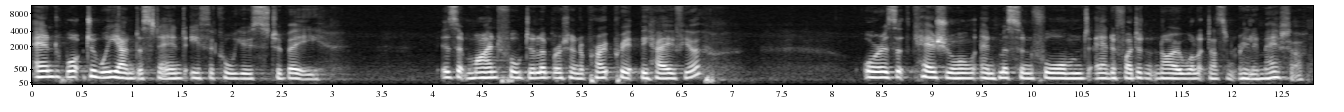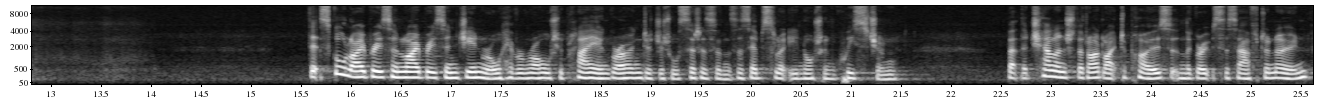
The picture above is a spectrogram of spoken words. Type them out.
And what do we understand ethical use to be? Is it mindful, deliberate, and appropriate behaviour? Or is it casual and misinformed, and if I didn't know, well, it doesn't really matter? That school libraries and libraries in general have a role to play in growing digital citizens is absolutely not in question. But the challenge that I'd like to pose in the groups this afternoon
